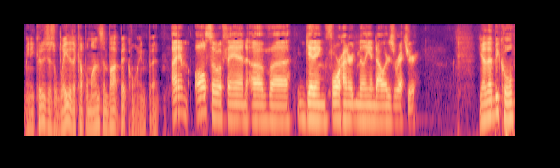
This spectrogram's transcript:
I mean, he could have just waited a couple months and bought Bitcoin, but I am also a fan of uh, getting four hundred million dollars richer. yeah, that'd be cool.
